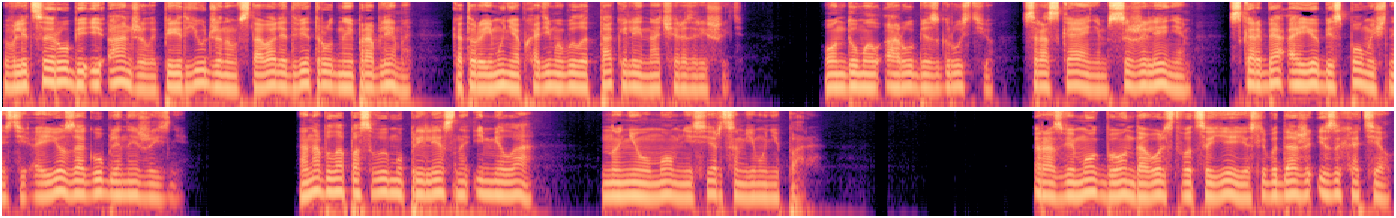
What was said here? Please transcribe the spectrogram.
В лице Руби и Анджелы перед Юджином вставали две трудные проблемы, которые ему необходимо было так или иначе разрешить. Он думал о Руби с грустью, с раскаянием, с сожалением, скорбя о ее беспомощности, о ее загубленной жизни. Она была по-своему прелестна и мила, но ни умом, ни сердцем ему не пара. Разве мог бы он довольствоваться ей, если бы даже и захотел?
